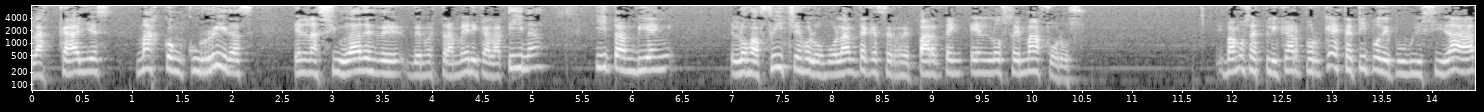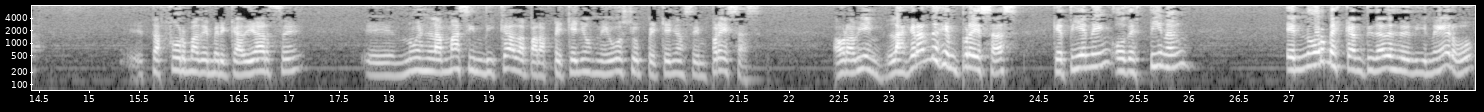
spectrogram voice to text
las calles más concurridas en las ciudades de, nuestra América Latina y también los afiches o los volantes que se reparten en los semáforos. Vamos a explicar por qué este tipo de publicidad, esta forma de mercadearse, eh, no es la más indicada para pequeños negocios, pequeñas empresas. Ahora bien, las grandes empresas que tienen o destinan enormes cantidades de dinero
